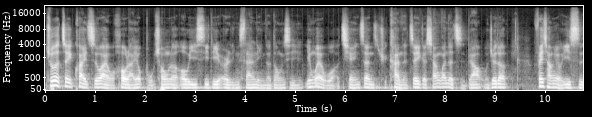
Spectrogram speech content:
除了这一块之外，我后来又补充了 OECD 二零三零的东西，因为我前一阵子去看的这个相关的指标，我觉得非常有意思。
